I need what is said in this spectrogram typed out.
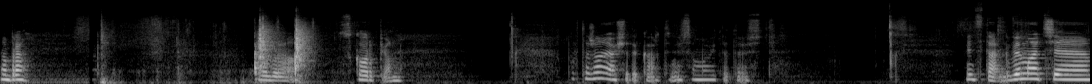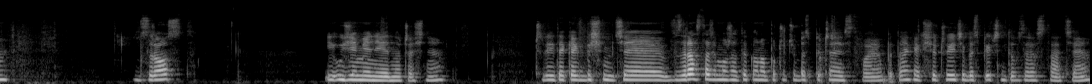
Dobra. Dobra, skorpion. Powtarzają się te karty, niesamowite to jest. Więc tak, wy macie wzrost i uziemienie jednocześnie. Czyli tak jakbyśmy cię wzrastać można tylko na poczuciu bezpieczeństwa, jakby tak? Jak się czujecie bezpiecznie, to wzrastacie.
